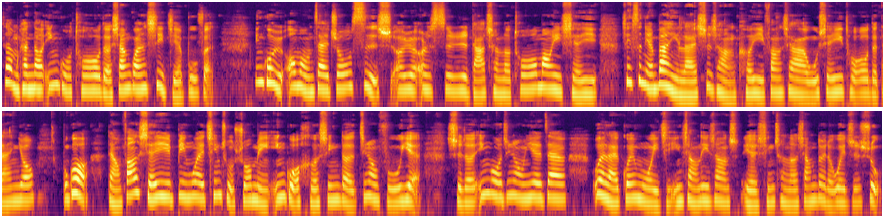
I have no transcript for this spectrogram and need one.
在我们看到英国脱欧的相关细节部分。英国与欧盟在周四十二月二十四日达成了脱欧贸易协议。近四年半以来，市场可以放下无协议脱欧的担忧。不过，两方协议并未清楚说明英国核心的金融服务业，使得英国金融业在未来规模以及影响力上也形成了相对的未知数。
